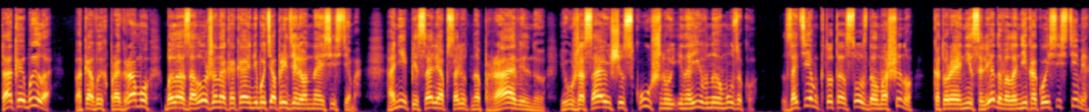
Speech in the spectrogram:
«Так и было пока в их программу была заложена какая-нибудь определенная система. Они писали абсолютно правильную и ужасающе скучную и наивную музыку. Затем кто-то создал машину, которая не следовала никакой системе.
